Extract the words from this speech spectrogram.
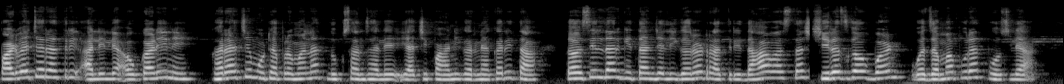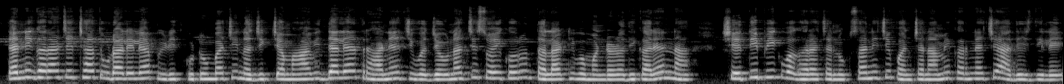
पाडव्याच्या रात्री आलेल्या अवकाळीने घराचे मोठ्या प्रमाणात नुकसान झाले याची पाहणी करण्याकरिता तहसीलदार गीतांजली गरड रात्री दहा वाजता शिरसगाव बंड व जमापुरात पोहोचल्या. त्यांनी घराचे छत उडालेल्या पीडित कुटुंबाची नजीकच्या महाविद्यालयात राहण्याची व जेवणाची सोय करून तलाठी व मंडळ अधिकाऱ्यांना शेती पीक व घराच्या नुकसानीचे पंचनामे करण्याचे आदेश दिले.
